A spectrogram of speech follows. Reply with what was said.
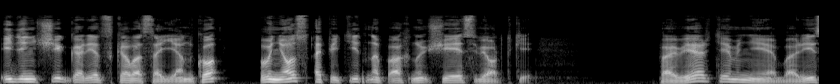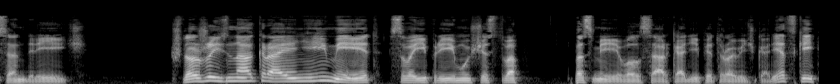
и денщик Горецкого Саенко внес аппетитно пахнущие свертки. «Поверьте мне, Борис Андреевич, что жизнь на окраине имеет свои преимущества», посмеивался Аркадий Петрович Горецкий,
